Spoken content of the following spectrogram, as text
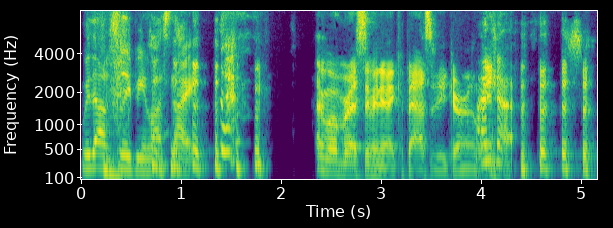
without sleeping last night. I'm overestimating my capacity currently. Know.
